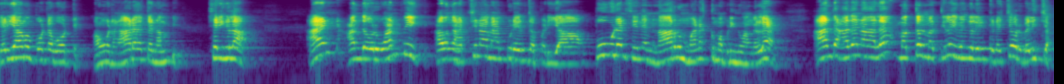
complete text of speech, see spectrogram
தெரியாமல் போட்ட ஓட்டு. அவங்களோட நாடகத்தை நம்பி. சரிங்களா? அண்ட் அந்த ஒரு ஒன் வீக் அவங்க அர்ச்சனா மேம் கூட இருந்தபடியா பூவுடன் சேர்ந்த நாரும் மணக்கும் அப்படின்வாங்கல்ல அந்த அதனால மக்கள் மத்தியில் இவங்களுக்கு கிடைச்ச ஒரு வெளிச்சம்.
